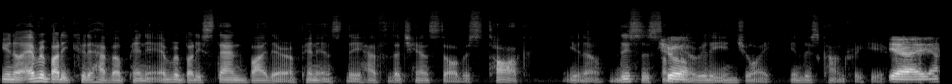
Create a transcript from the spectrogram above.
you know, everybody could have opinion. Everybody stand by their opinions. They have the chance to always talk. You know, this is something sure. I really enjoy in this country here. Yeah, yeah.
